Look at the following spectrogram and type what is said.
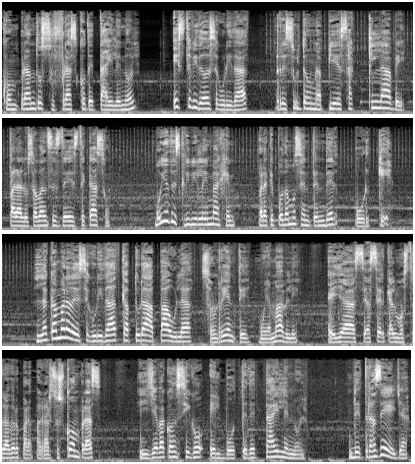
comprando su frasco de Tylenol? Este video de seguridad resulta una pieza clave para los avances de este caso. Voy a describir la imagen para que podamos entender por qué. La cámara de seguridad captura a Paula, sonriente, muy amable. Ella se acerca al mostrador para pagar sus compras y lleva consigo el bote de Tylenol. Detrás de ella,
